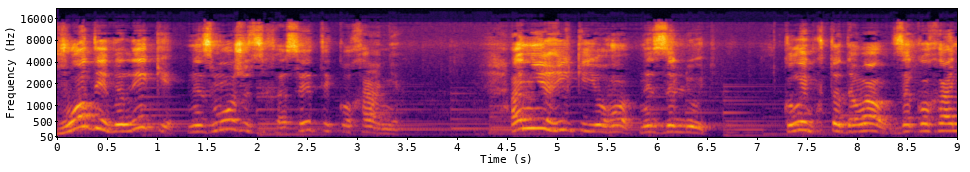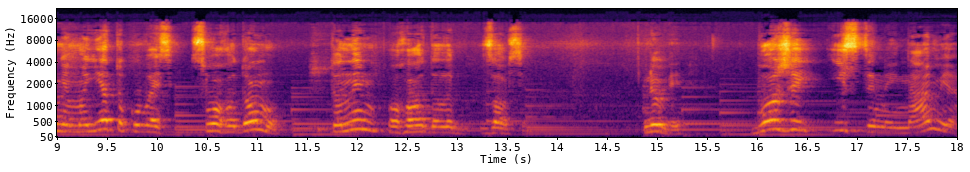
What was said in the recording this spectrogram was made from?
Води великі не зможуть згасити кохання, ані ріки його не залють. Коли б хто давав за кохання маєток увесь свого дому, то ним погодили б зовсім. Любі, Божий істинний намір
